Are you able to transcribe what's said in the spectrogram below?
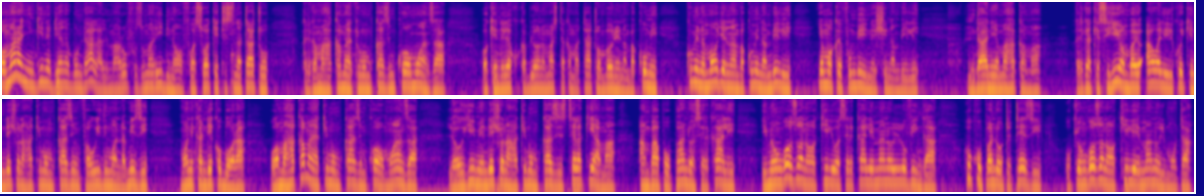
Kwa mara nyingine Diana Bundala almaarufu Zumaridi na wafuasi wake 93 katika mahakama ya hakimu mkazi mkoa wa Mwanza wakiendelea kukabiliwa na mashtaka matatu ambayo ni namba 10, 11 na namba 12 ya mwaka 2022 ndani ya mahakama. Katika kesi hiyo ambayo awali ilikuwa ikiendeshwa na hakimu mkazi mfawidhi mwandamizi Monica Ndieko Bora wa mahakama ya hakimu mkazi mkoa wa Mwanza, leo hii imeendeshwa na hakimu mkazi Stella Kiama, ambapo upande wa serikali imeongozwa na wakili wa serikali Emmanuel Luvinga, huku upande wa utetezi ukiongozwa na wakili Emmanuel Muta.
